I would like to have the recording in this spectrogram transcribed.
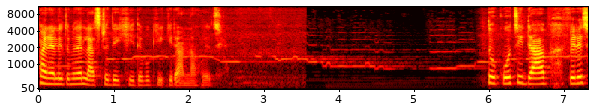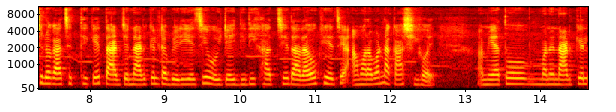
ফাইনালি তোমাদের লাস্টে দেখিয়ে দেবো কী কী রান্না হয়েছে। তো কচি ডাব পেরেছিল গাছের থেকে, তার যে নারকেলটা বেরিয়েছে ওইটাই দিদি খাচ্ছে, দাদাও খেয়েছে, আমার আবার না কাশি হয়। আমি এত মানে নারকেল,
